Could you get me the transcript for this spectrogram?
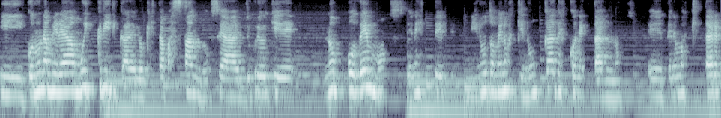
y con una mirada muy crítica de lo que está pasando. O sea, yo creo que no podemos en este minuto menos que nunca desconectarnos. Eh, tenemos que estar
